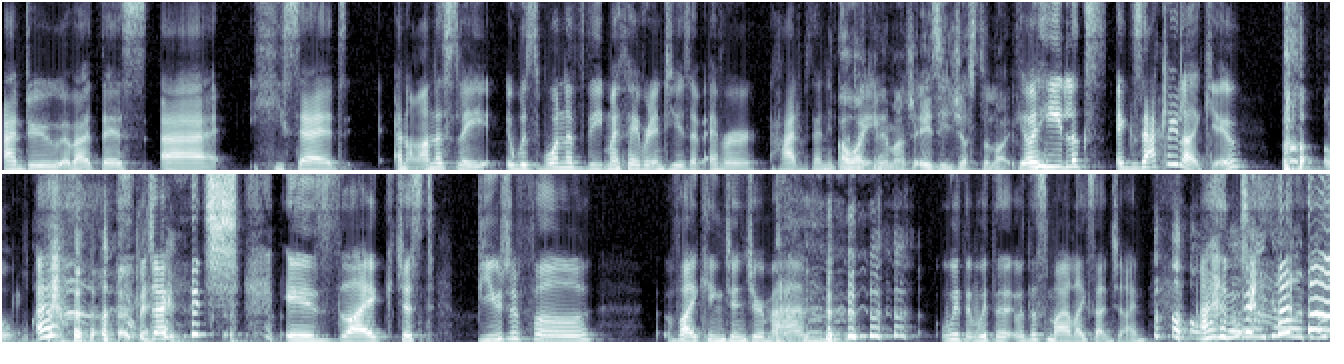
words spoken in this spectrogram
Andrew about this, uh, he said, and honestly, it was one of the my favorite interviews I've ever had with anybody. Oh, I can imagine. Is he just delightful? You know, he looks exactly like you, oh. which I which is like just beautiful Viking ginger man. With, with a with a smile like sunshine, and oh my god, I'm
